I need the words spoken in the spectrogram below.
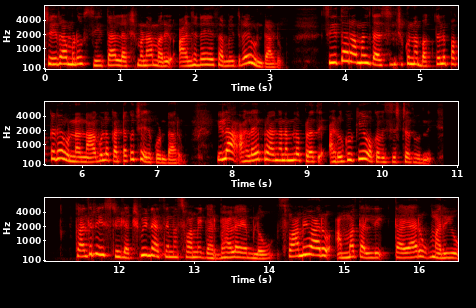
శ్రీరాముడు సీత లక్ష్మణ మరియు ఆంజనేయ సమేతుడై ఉంటాడు. సీతారాములు దర్శించుకున్న భక్తులు పక్కనే ఉన్న నాగుల కట్టకు చేరుకుంటారు. ఇలా ఆలయ ప్రాంగణంలో ప్రతి అడుగుకి ఒక విశిష్టత ఉంది. కదిరి శ్రీ లక్ష్మీ నరసింహస్వామి గర్భాలయంలో స్వామివారు అమ్మ తల్లి తయారు మరియు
